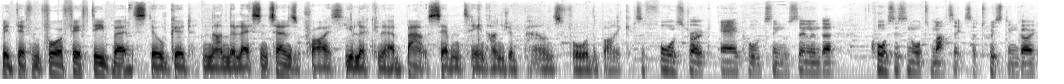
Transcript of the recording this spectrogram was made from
a bit different for a 50, but still good nonetheless. In terms of price, you're looking at about £1,700 for the bike. It's a four-stroke air-cooled single cylinder. Of course, it's an automatic, so twist and go.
